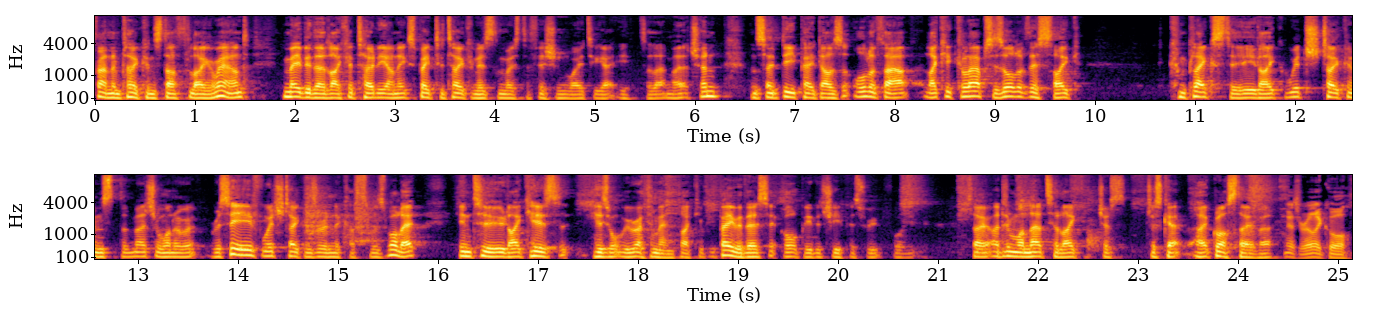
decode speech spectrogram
random token stuff lying around, maybe they're like a totally unexpected token is the most efficient way to get you to that merchant. And so DePay does all of that. Like it collapses all of this like complexity, like which tokens the merchant want to receive, which tokens are in the customer's wallet into like, here's, here's what we recommend. Like if you pay with this, it will be the cheapest route for you. So I didn't want that to like just just get uh, glossed over. That's really cool.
